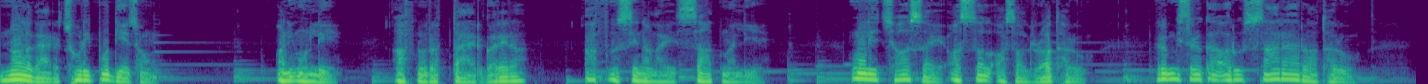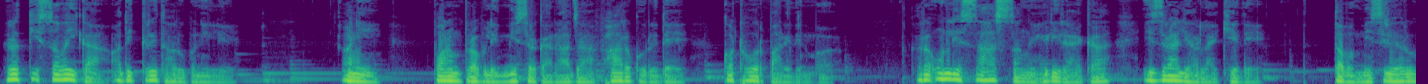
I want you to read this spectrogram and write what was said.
नलगाएर छोडी पो दिएछौ अनि उनले आफ्नो रथ तयार गरेर आफ्नो सेनालाई साथमा लिए। उनले छ सय असल असल रथहरू र मिश्रका अरू सारा रथहरू र ती सबैका अधिकृतहरू पनि लिए। अनि परमप्रभुले मिश्रका राजा फारोको हृदय कठोर पारिदिनु भयो र उनले साहससँग हिँडिरहेका इजरायलीहरूलाई खेदे। तब मिश्रीहरू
